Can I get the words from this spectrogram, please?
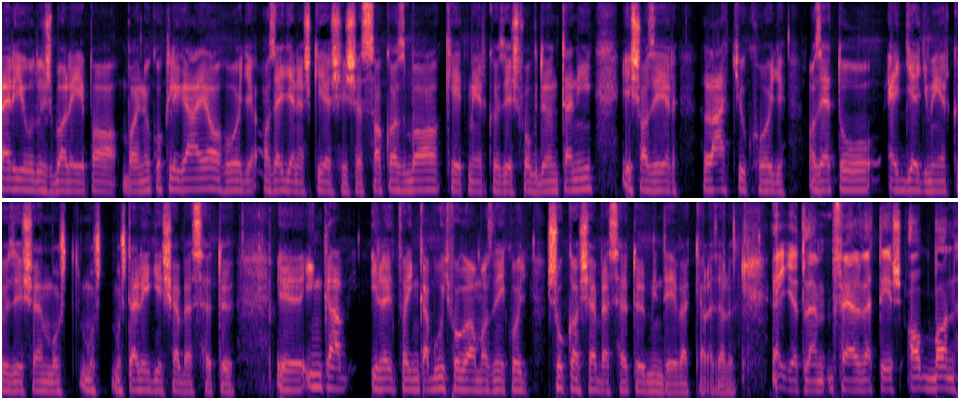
periódusba lép a bajnokok ligája, hogy az egyenes kieséses szakaszba két mérkőzés fog dönteni, és azért látjuk, hogy az Eto egy-egy mérkőzésen most, most, most eléggé sebezhető. Inkább illetve inkább úgy fogalmaznék, hogy sokkal sebezhetőbb, mint évekkel ezelőtt. Egyetlen felvetés, abban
